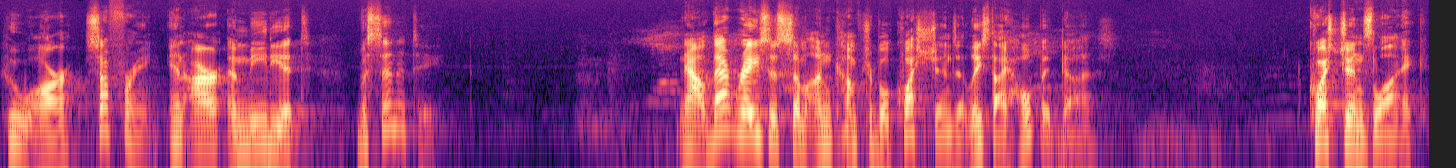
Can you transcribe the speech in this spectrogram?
who are suffering in our immediate vicinity. Now, that raises some uncomfortable questions, at least I hope it does. Questions like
